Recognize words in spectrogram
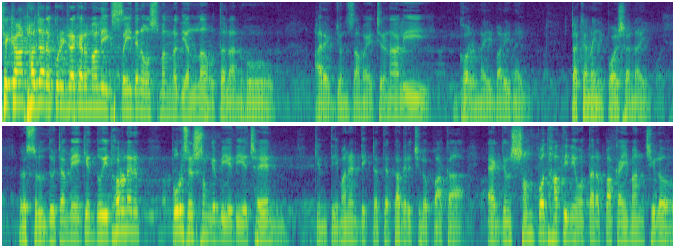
থেকে আট হাজার কোটি টাকার মালিক সঈদেন ওসমান রাদি আল্লাহ আর একজন জামাই ছিলেন আলী, ঘর নাই, বাড়ি নাই, টাকা নাই, পয়সা নাই। রসুল দুইটা মেয়েকে দুই ধরনের পুরুষের সঙ্গে বিয়ে দিয়েছেন, কিন্তু ইমানের দিকটাতে তাদের ছিল পাকা। একজন সম্পদ হাতি নিয়েও তার পাকা ইমান ছিল,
